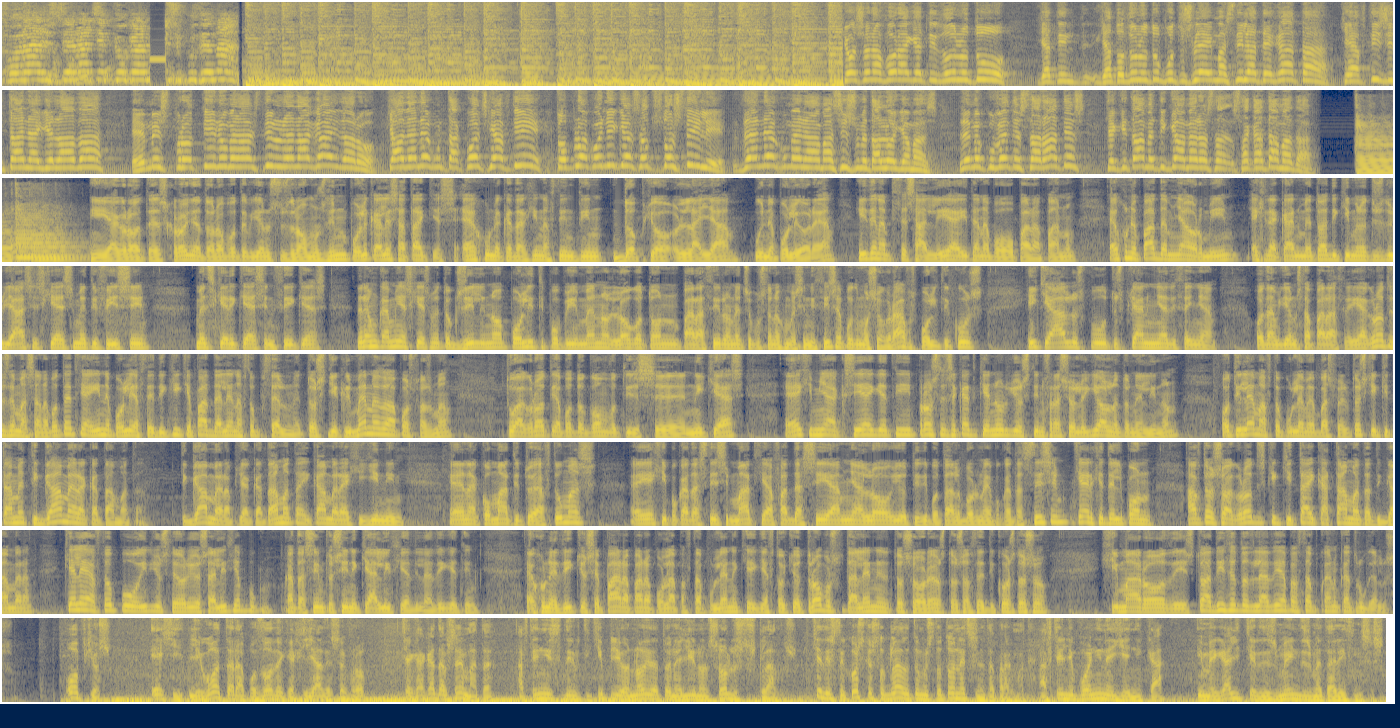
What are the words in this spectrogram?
φορά αριστερά και πιο γαμίσει πουθενά. Και όσον αφορά για τη δούνου του, για, την, για το δούνου του που τους λέει μας στείλατε γάτα και αυτοί ζητάνε αγελάδα, εμείς προτείνουμε να στείλουν ένα γάιδαρο. Και αν δεν έχουν τα κότσια αυτοί, το πλόκο νίκης θα τους το στείλει. Δεν έχουμε να μασίσουμε τα λόγια μας. Λέμε κουβέντες στα ράτες και κοιτάμε την κάμερα στα, στα κατάματα. Οι αγρότες χρόνια τώρα, όποτε βγαίνουν στους δρόμους, δίνουν πολύ καλές ατάκες. Έχουν καταρχήν αυτήν την ντόπιο λαλιά, που είναι πολύ ωραία, είτε από τη Θεσσαλία, είτε από παραπάνω. Έχουν πάντα μια ορμή, έχει να κάνει με το αντικείμενο της δουλειάς, η σχέση με τη φύση, με τις καιρικές συνθήκες. Δεν έχουν καμία σχέση με τον ξύλινο, πολύ τυποποιημένο λόγω των παραθύρων έτσι όπως τον έχουμε συνηθίσει από δημοσιογράφους, πολιτικούς ή και άλλους που τους πιάνει μια διθενιά όταν βγαίνουν στα παράθυρα. Οι αγρότες δεν μασάνε από τέτοια, είναι πολύ αυθεντικοί και πάντα λένε αυτό που θέλουν. Το συγκεκριμένο εδώ απόσπασμα του αγρότη από τον κόμβο της ε, Νίκαιας έχει μια αξία γιατί πρόσθεσε κάτι καινούριο στην φρασιολογία όλων των Ελλήνων. Ότι λέμε αυτό που λέμε, εν πάση περιπτώσει, και κοιτάμε την κάμερα κατάματα. Την κάμερα πια κατάματα. Η κάμερα έχει γίνει ένα κομμάτι του εαυτού μας. Ε, έχει υποκαταστήσει μάτια, φαντασία, μυαλό ή οτιδήποτε άλλο μπορεί να υποκαταστήσει. Και έρχεται λοιπόν αυτός ο αγρότης και κοιτάει κατάματα την κάμερα και λέει αυτό που ο ίδιος θεωρεί ως αλήθεια, που κατά σύμπτωση είναι και αλήθεια δηλαδή, γιατί έχουν δίκιο σε πάρα, πάρα πολλά από αυτά που λένε και γι' αυτό και ο τρόπος που τα λένε είναι τόσο ωραίος, τόσο αυθεντικός, τόσο χυμαρόδης. Το αντίθετο δηλαδή από αυτά που κάνει ο Κατρούγκαλος. Όποιος έχει λιγότερα από 12.000 ευρώ και κακά τα ψέματα, αυτή είναι η συντριπτική πλειονότητα των Ελλήνων σε όλους τους κλάδους. Και δυστυχώς και στον κλάδο των μισθωτών έτσι είναι τα πράγματα. Αυτή λοιπόν είναι γενικά η μεγάλη κερδισμένη της μεταρρύθμισης.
